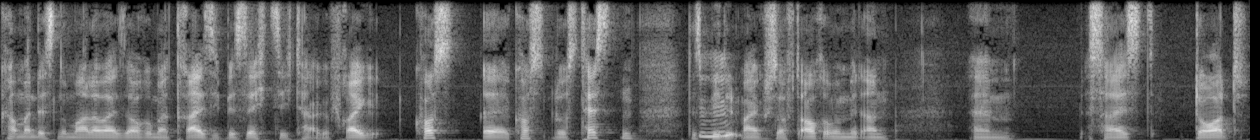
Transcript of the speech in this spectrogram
kann man das normalerweise auch immer 30 bis 60 Tage frei kost, äh, kostenlos testen. Das mhm. bietet Microsoft auch immer mit an. Ähm, das heißt, dort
